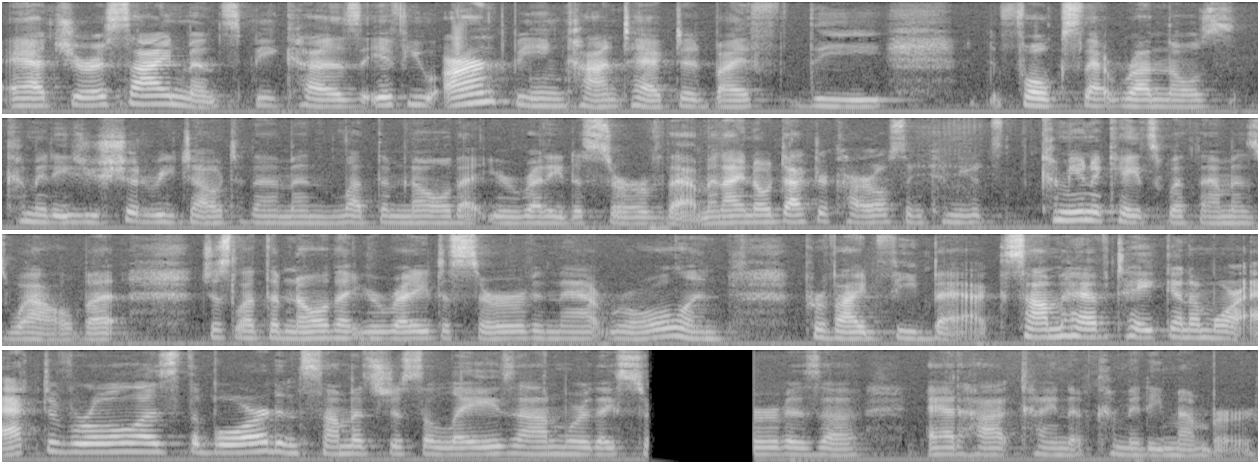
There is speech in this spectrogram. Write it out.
at your assignments because if you aren't being contacted by the folks that run those committees, you should reach out to them and let them know that you're ready to serve them. And I know Dr. Carlson commutes, communicates with them as well, but just let them know that you're ready to serve in that role and provide feedback. Some have taken a more active role as the board, and some it's just a liaison where they serve as a ad hoc kind of committee member.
